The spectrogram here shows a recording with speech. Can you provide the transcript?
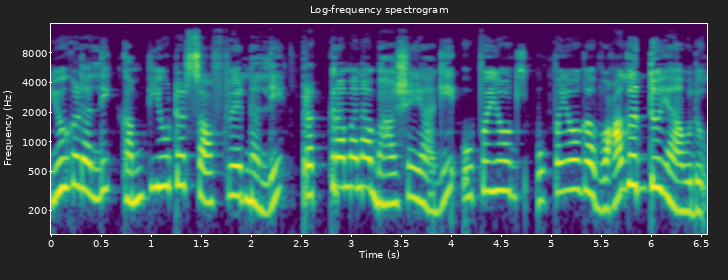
ಇವುಗಳಲ್ಲಿ ಕಂಪ್ಯೂಟರ್ ಸಾಫ್ಟ್ವೇರ್ನಲ್ಲಿ ಪ್ರಕ್ರಮಣ ಭಾಷೆಯಾಗಿ ಉಪಯೋಗಿ, ಉಪಯೋಗವಾಗದ್ದು ಯಾವುದು?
